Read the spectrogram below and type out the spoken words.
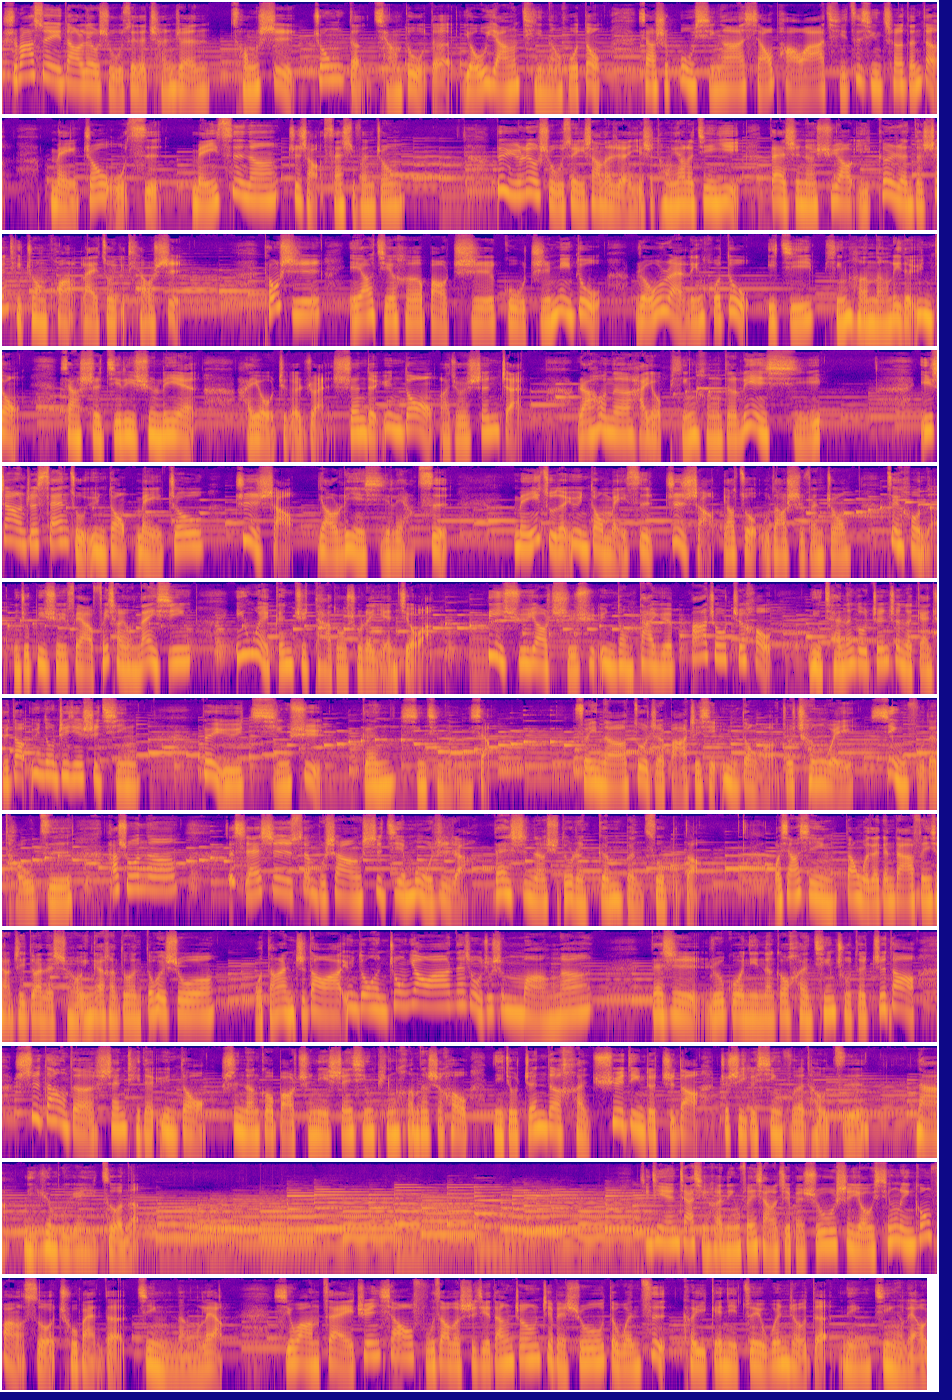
十八岁到六十五岁的成人从事中等强度的有氧体能活动，像是步行啊、小跑啊、骑自行车等等，每周五次，每一次呢至少三十分钟。对于六十五岁以上的人也是同样的建议，但是呢，需要以个人的身体状况来做一个调试，同时也要结合保持骨质密度、柔软灵活度以及平衡能力的运动，像是肌力训练，还有这个软身的运动啊，就是伸展，然后呢，还有平衡的练习。以上这三组运动每周至少要练习两次。每一组的运动，每一次至少要做五到十分钟。最后呢，你就必须非要非常有耐心，因为根据大多数的研究啊，必须要持续运动大约八周之后，你才能够真正的感觉到运动这件事情对于情绪跟心情的影响。所以呢，作者把这些运动啊，就称为幸福的投资。他说呢，这实在是算不上世界末日啊。但是呢，许多人根本做不到。我相信，当我在跟大家分享这段的时候，应该很多人都会说：“我当然知道啊，运动很重要啊，但是我就是忙啊。”但是如果你能够很清楚的知道，适当的身体的运动是能够保持你身心平衡的时候，你就真的很确定的知道这是一个幸福的投资。那你愿不愿意做呢？今天佳琪和您分享的这本书是由心灵工坊所出版的《静能量》，希望在喧嚣浮躁的世界当中，这本书的文字可以给你最温柔的宁静疗愈。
